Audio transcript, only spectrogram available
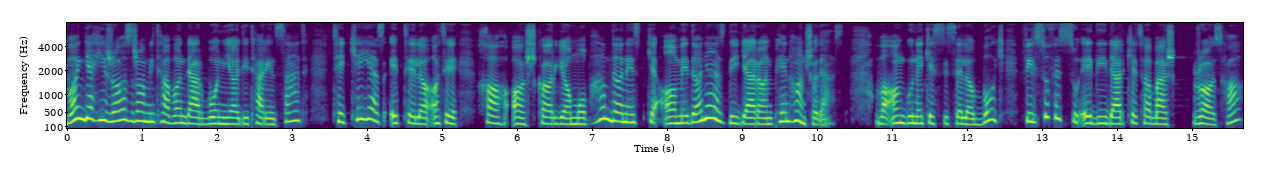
وانگهی راز را می توان در بنیادی ترین سطح تکی از اطلاعات خواه آشکار یا مبهم دانست که آمدانه از دیگران پنهان شده است و آنگونه که سیسلا بوک فیلسوف سوئدی در کتابش رازها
